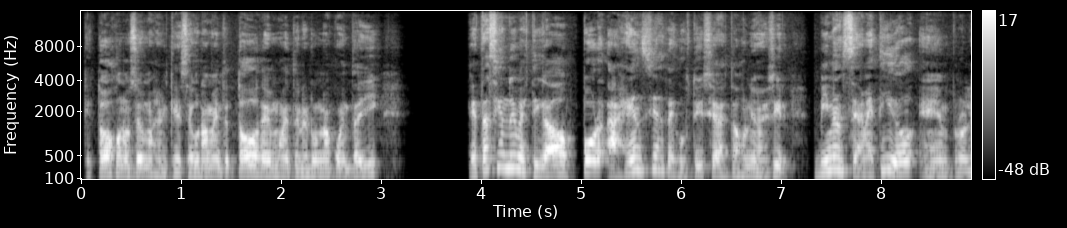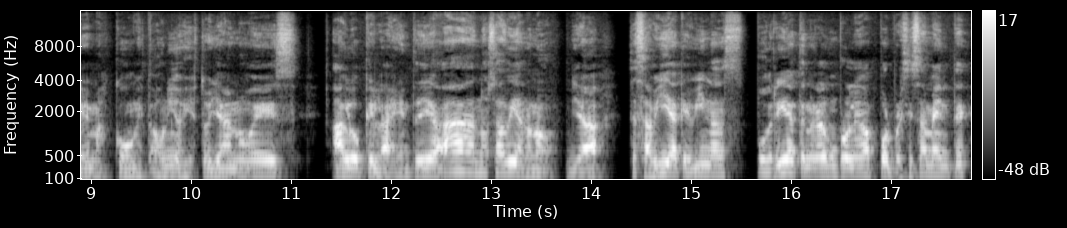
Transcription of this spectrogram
que todos conocemos, en que seguramente todos debemos de tener una cuenta allí, está siendo investigado por agencias de justicia de Estados Unidos. Es decir, Binance se ha metido en problemas con Estados Unidos y esto ya no es algo que la gente diga, ah, no sabía, no, no, ya se sabía que Binance podría tener algún problema por precisamente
